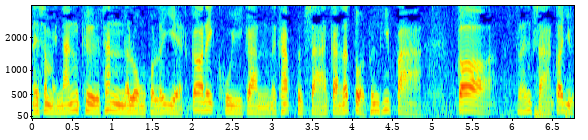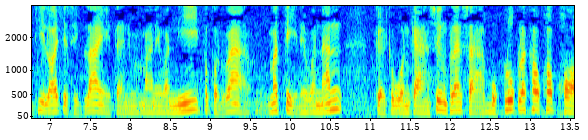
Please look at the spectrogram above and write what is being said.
ในสมัยนั้นคือท่านนรงพลละเอียดก็ได้คุยกันนะครับปรึกษากันและตรวจพื้นที่ป่า ก็พระศึกษาก็อยู่ที่170ไร่ แต่มาในวันนี้ปรากฏว่ามติในวันนั้น เกิดกระบวนการ ซึ่งพระศึกษาบุกรุกและเข้าครอบครอง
